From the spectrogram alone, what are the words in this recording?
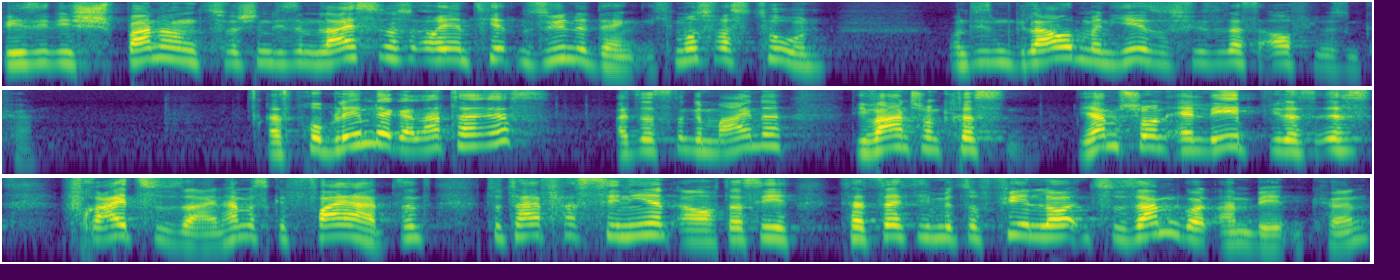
wie sie die Spannung zwischen diesem leistungsorientierten Sühnedenken, ich muss was tun, und diesem Glauben in Jesus, wie sie das auflösen können. Das Problem der Galater ist, also das ist eine Gemeinde, die waren schon Christen. Die haben schon erlebt, wie das ist, frei zu sein, haben es gefeiert, sind total fasziniert auch, dass sie tatsächlich mit so vielen Leuten zusammen Gott anbeten können.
